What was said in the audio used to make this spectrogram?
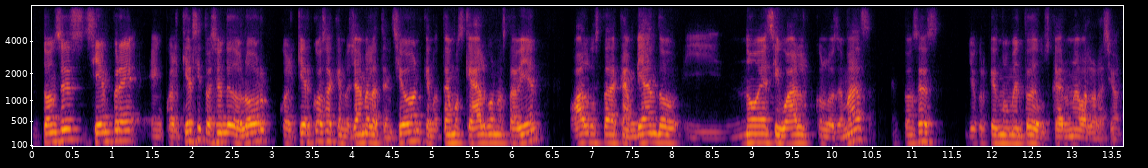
Entonces, siempre en cualquier situación de dolor, cualquier cosa que nos llame la atención, que notemos que algo no está bien o algo está cambiando y no es igual con los demás, entonces yo creo que es momento de buscar una valoración.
